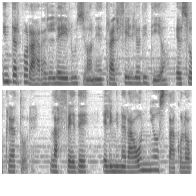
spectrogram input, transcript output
interporrà le illusioni tra il figlio di Dio e il suo creatore. La fede eliminerà ogni ostacolo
